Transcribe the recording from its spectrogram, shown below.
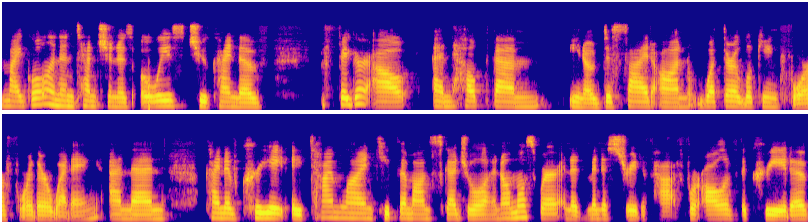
my goal and intention is always to kind of figure out and help them you know decide on what they're looking for for their wedding and then kind of create a timeline keep them on schedule and almost wear an administrative hat for all of the creative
